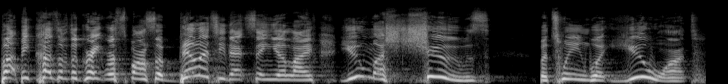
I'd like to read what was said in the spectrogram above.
But because of the great responsibility that's in your life, you must choose between what you want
